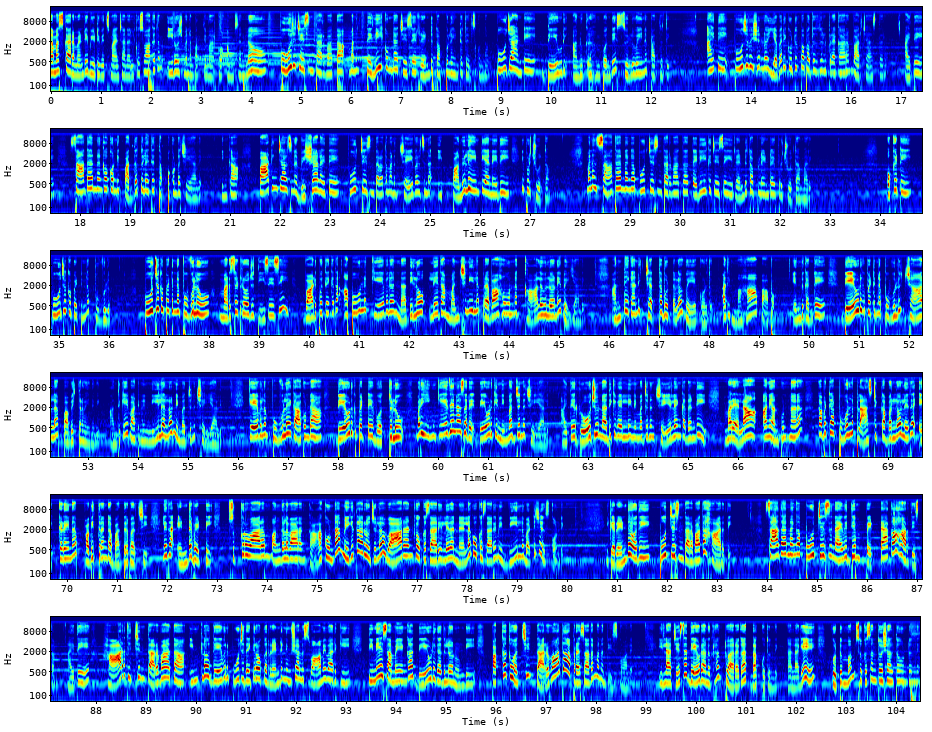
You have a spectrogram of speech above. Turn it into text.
నమస్కారం అండి beauty with smile ఛానల్కు స్వాగతం. ఈరోజు మనం భక్తి మార్గం అంశంలో పూజ చేసిన తర్వాత మనం తెలియకుండా చేసే రెండు తప్పులు ఏంటో తెలుసుకుందాం. పూజ అంటే దేవుడి అనుగ్రహం పొందే సులువైన పద్ధతి. అయితే పూజ విషయంలో ఎవరి కుటుంబ పద్ధతుల ప్రకారం వారు చేస్తారు? అయితే సాధారణంగా కొన్ని పద్ధతులు అయితే తప్పకుండా చేయాలి. ఇంకా పాటించాల్సిన విషయాలైతే పూజ చేసిన తర్వాత మనం చేయవలసిన ఈ పనులేంటి అనేది ఇప్పుడు చూద్దాం. మనం సాధారణంగా పూజ చేసిన తర్వాత తెలియక చేసే ఈ రెండు తప్పులేంటో ఇప్పుడు చూద్దాం మరి. ఒకటి పూజకు పెట్టిన పువ్వులు. పూజకు పెట్టిన పువ్వులు మరుసటి రోజు తీసేసి వాడిపోతాయి కదా ఆ పువ్వులను కేవలం నదిలో లేదా మంచినీళ్ళ ప్రవాహం ఉన్న కాలువలోనే వెయ్యాలి. అంతేగాని చెత్తబుట్టలో వేయకూడదు. అది మహాపాపం ఎందుకంటే దేవుడికి పెట్టిన పువ్వులు చాలా పవిత్రమైనవి. అందుకే వాటిని నీళ్ళలో నిమజ్జన చెయ్యాలి. కేవలం పువ్వులే కాకుండా దేవుడికి పెట్టే ఒత్తులు మరి ఇంకేదైనా సరే దేవుడికి నిమజ్జన చేయాలి. అయితే రోజు నదికి వెళ్ళి నిమజ్జనం చేయలేం కదండి? మరి ఎలా అని అనుకుంటున్నారా? కాబట్టి ఆ పువ్వులను ప్లాస్టిక్ కవర్లో లేదా ఎక్కడైనా పవిత్రంగా భద్రపరిచి లేదా ఎండబెట్టి శుక్రవారం మంగళవారం కాకుండా మిగతా రోజుల్లో వారానికి ఒకసారి లేదా నెలకు ఒకసారి మీ వీలును బట్టి చేసుకోండి. ఇక రెండవది పూజ చేసిన తర్వాత హారతి. సాధారణంగా పూజ చేసి నైవేద్యం పెట్టాక హారతి ఇస్తాం అయితే హారతి ఇచ్చిన తర్వాత ఇంట్లో దేవుని పూజ దగ్గర ఒక రెండు నిమిషాలు స్వామివారికి తినే సమయంగా దేవుడి గదిలో నుండి పక్కకు వచ్చి తర్వాత ఆ ప్రసాదం మనం తీసుకోవాలి. ఇలా చేస్తే దేవుడి అనుగ్రహం త్వరగా దక్కుతుంది. అలాగే కుటుంబం సుఖ సంతోషాలతో ఉంటుంది.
